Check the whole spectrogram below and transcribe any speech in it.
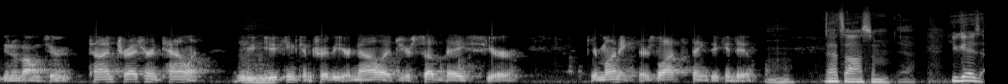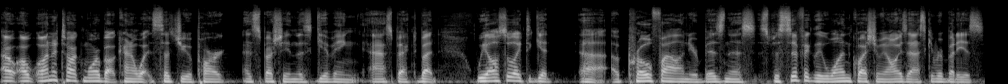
you know, volunteering. Time, treasure, and talent. Mm-hmm. You, you, can contribute your knowledge, your sub base, your your money. There's lots of things you can do. Mm-hmm. That's awesome. Yeah. You guys, I, I want to talk more about kind of what sets you apart, especially in this giving aspect. But we also like to get uh, a profile on your business. Specifically, one question we always ask everybody is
